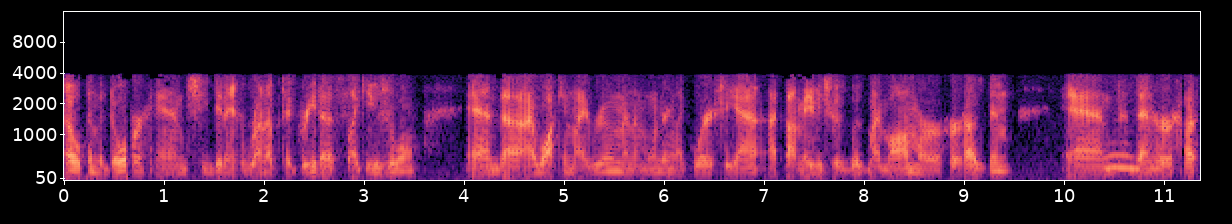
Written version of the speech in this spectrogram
I open the door and she didn't run up to greet us like usual. And uh, I walk in my room and I'm wondering like where is she at? I thought maybe she was with my mom or her husband. And Mm. then her hu-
